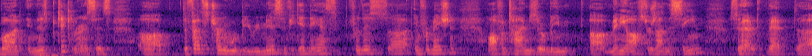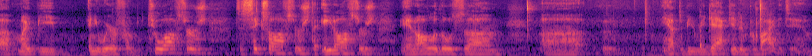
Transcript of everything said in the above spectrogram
But in this particular instance, uh, defense attorney would be remiss if he didn't ask for this uh, information. Oftentimes, there'll be uh, many officers on the scene, so that, that uh, might be anywhere from two officers to six officers to eight officers, and all of those um, uh, have to be redacted and provided to him.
